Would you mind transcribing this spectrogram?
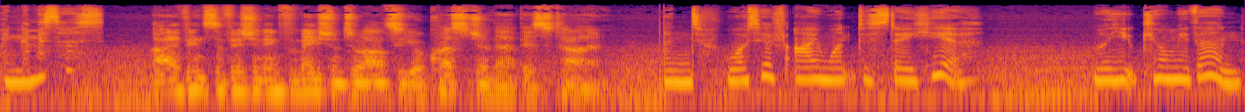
My nemesis? I have insufficient information to answer your question at this time. And what if I want to stay here? Will you kill me then?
